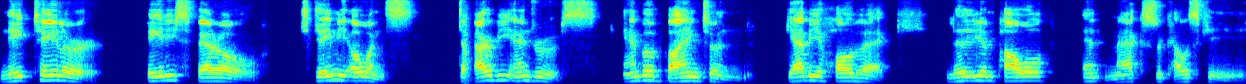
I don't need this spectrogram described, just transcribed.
Nate Taylor, Bailey Sparrow, Jamie Owens, Darby Andrews, Amber Byington, Gabby Hallbeck, Lillian Powell, and Max Zukowski.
